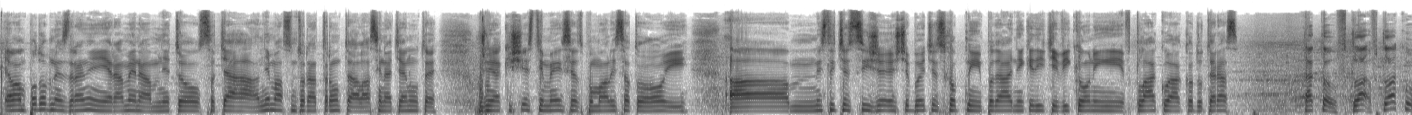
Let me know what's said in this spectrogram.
Ja mám podobné zranenie ramena, mne to sa ťahá, nemal som to natrhnuté, ale asi natiahnuté už nejaký 6. mesiac, pomaly sa to hojí. A myslíte si, že ešte budete schopní podávať niekedy tie výkony v tlaku ako doteraz? Takto, v, tla, v tlaku,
